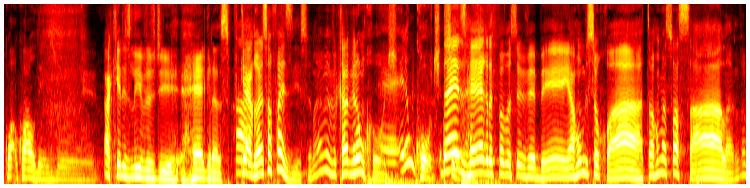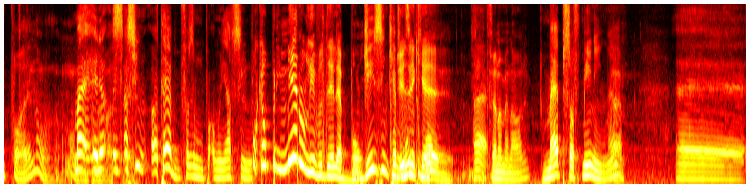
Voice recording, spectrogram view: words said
Qual, qual deles? O... Aqueles livros de regras. Porque Ah. agora só faz isso, né? O cara virou um coach. É, ele é um coach. 10 assim, regras pra você viver bem, arrume seu quarto, arrume a sua sala. Pô, ele não. não mas ele, pra você. assim, até fazer um, um hiato assim. Porque o primeiro livro dele é bom. Dizem que é Dizem muito que bom. é, É. fenomenal, né? Maps of Meaning, né? É.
